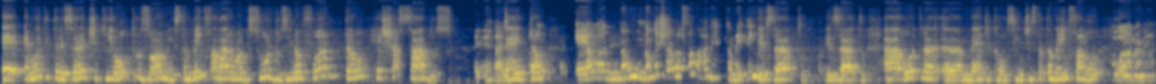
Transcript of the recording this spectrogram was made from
é, é muito interessante que outros homens também falaram absurdos e não foram tão rechaçados. É verdade. Né? Então, ela não, não deixaram ela falar, né? Também tem isso. Exato, exato. A outra uh, medical, cientista, também falou. Luana, né?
